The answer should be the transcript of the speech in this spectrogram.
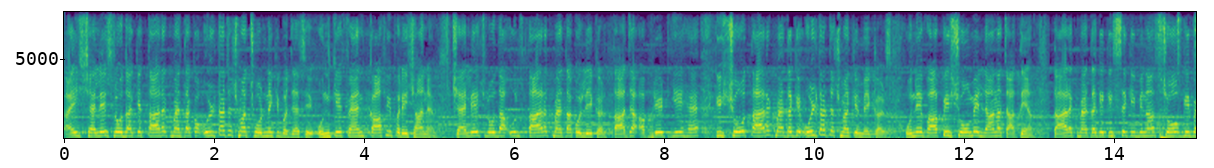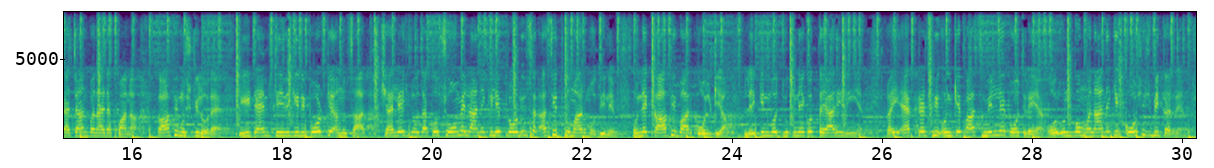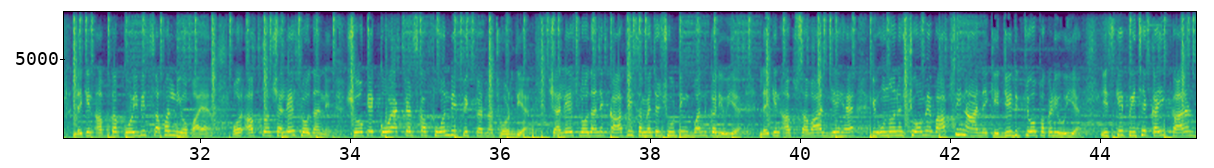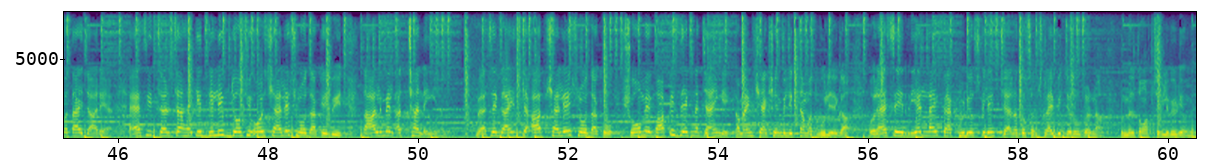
Guys Shailesh Lodha के तारक मेहता का उल्टा चश्मा छोड़ने की वजह से उनके फ़ैन काफ़ी परेशान हैं। शैलेश लोधा उर्फ़ तारक मेहता को लेकर ताज़ा अपडेट ये है कि शो तारक मेहता के उल्टा चश्मा के मेकर्स उन्हें वापस शो में लाना चाहते हैं। तारक मेहता के किस्से के बिना शो की पहचान बनाए रख पाना काफ़ी मुश्किल हो रहा है। ई टाइम्स टीवी की रिपोर्ट के अनुसार शैलेश लोधा को शो में लाने के लिए प्रोड्यूसर असित कुमार मोदी ने उन्हें काफ़ी बार कॉल किया, लेकिन वो झुकने को तैयारी नहीं है। कई एक्टर्स भी उनके पास मिलने पहुँच रहे हैं और उनको मनाने की कोशिश भी कर रहे हैं। लेकिन अब तक कोई भी सफल नहीं हो पाया है। और अब तो शैलेश लोधा ने शो के को एक्टर्स का फ़ोन भी पिक करना छोड़ दिया है। शैलेश लोधा ने काफ़ी समय से शूटिंग बंद करी हुई है। लेकिन अब सवाल ये है कि उन्होंने शो में वापसी ना आने की जिद क्यों पकड़ी हुई है? इसके पीछे कई कारण बताए जा रहे हैं। ऐसी चर्चा है कि दिलीप जोशी और शैलेश लोधा के बीच तालमेल अच्छा नहीं है। वैसे गाइस क्या आप शैलेश लोधा को शो में वापस देखना चाहेंगे? कमेंट सेक्शन में लिखना मत भूलिएगा। और ऐसे रियल लाइफ एक्ट वीडियोस के लिए चैनल को सब्सक्राइब भी ज़रूर करना। मैं मिलता हूँ आपसे अगले वीडियो में।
